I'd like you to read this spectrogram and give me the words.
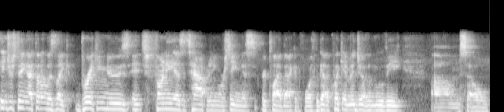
interesting. I thought it was like breaking news. It's funny as it's happening. We're seeing this reply back and forth. We got a quick image of the movie. Um, so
